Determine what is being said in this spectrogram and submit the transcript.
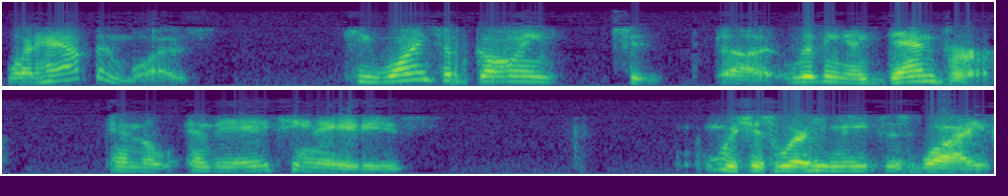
what happened was he winds up going to uh, living in Denver in the in the 1880s, which is where he meets his wife,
